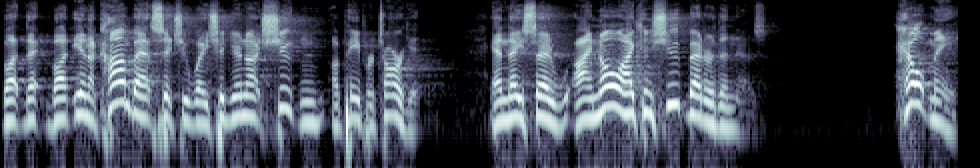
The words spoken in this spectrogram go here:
But, that, but in a combat situation, you're not shooting a paper target. And they said, I know I can shoot better than this. Help me.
